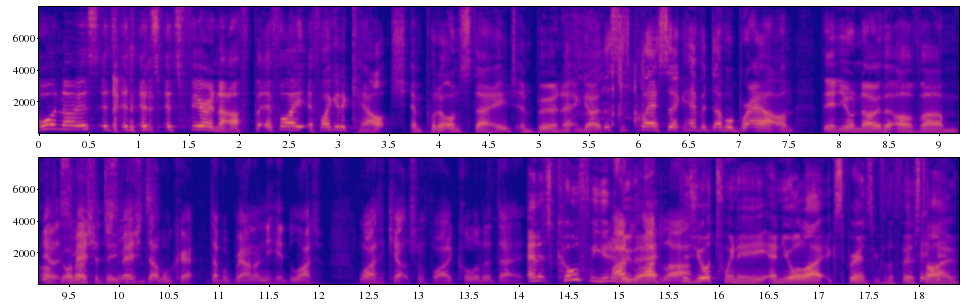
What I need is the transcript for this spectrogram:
Oh no, it's it's, it's it's it's fair enough. But if I if I get a couch and put it on stage and burn it and go, this is classic, have a double brown, then you'll know that I've um Yeah, I've gone smash off the deep smash end. double double brown on your head. Light light a couch on fire. Call it a day. And it's cool for you to I'd- do that because you're 20 and you're like experiencing it for the first time.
